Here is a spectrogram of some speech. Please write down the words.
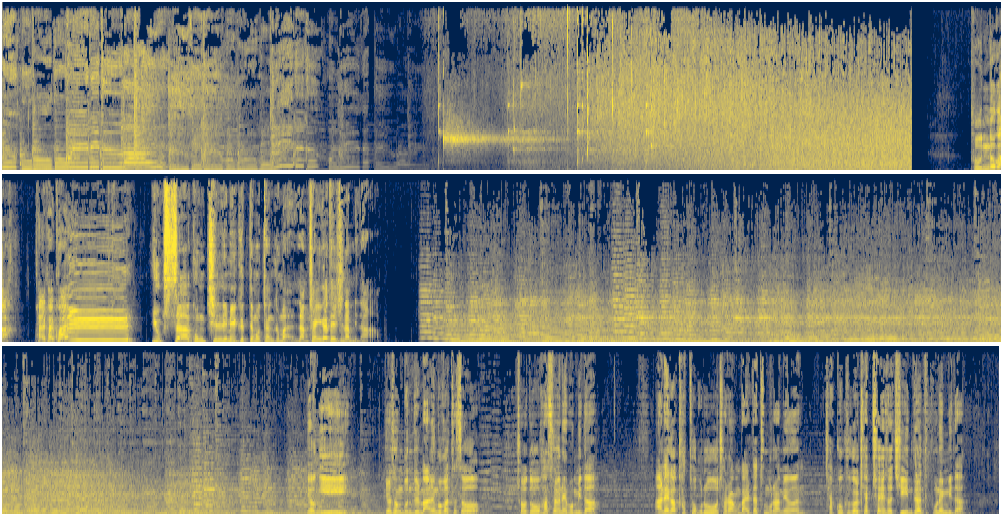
분노가 콸콸콸! 6407님이 그때 못한 그 말, 남창희가 대신합니다. 여기 여성분들 많은 것 같아서 저도 하소연해 봅니다. 아내가 카톡으로 저랑 말다툼을 하면 자꾸 그걸 캡처해서 지인들한테 보냅니다.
